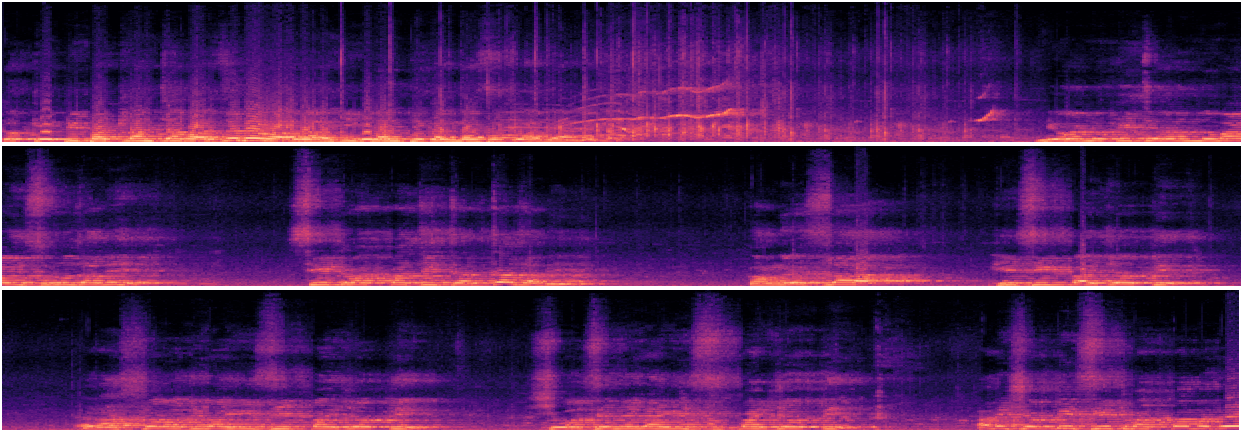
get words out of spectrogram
तो के पी पाटलांच्या बाजूने व्हावा ही विनंती करण्यासाठी आम्ही आलेलो निवडणुकीची रणधुमाळी सुरू झाली. सीट वाटपाची चर्चा झाली. काँग्रेसला ही सीट पाहिजे होती. राष्ट्रवादीला ही सीट पाहिजे होती. शिवसेनेला ही सीट पाहिजे होती. आणि शेवटी सीट वाटपामध्ये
